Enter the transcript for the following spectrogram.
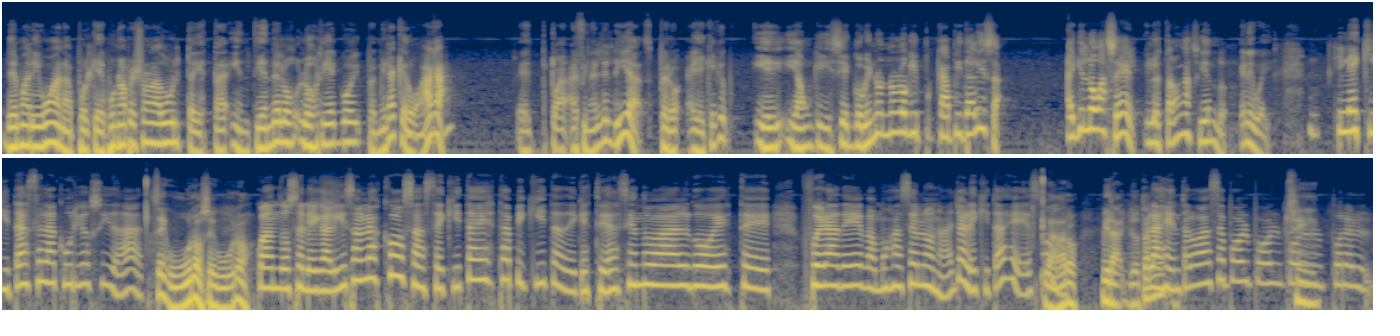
de marihuana, porque es una persona adulta y está y entiende los, los riesgos, y- pues mira que lo haga. Eh, al final del día, pero hay que y, y aunque si el gobierno no lo capitaliza, alguien lo va a hacer y lo estaban haciendo. Anyway, Le quitas la curiosidad. seguro, seguro. Cuando se legalizan las cosas, se quita esta piquita de que estoy haciendo algo este fuera de vamos a hacerlo nada. Ya le quitas eso. Claro. Mira, yo Pero la también gente lo hace por, por, por, Sí. por el.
